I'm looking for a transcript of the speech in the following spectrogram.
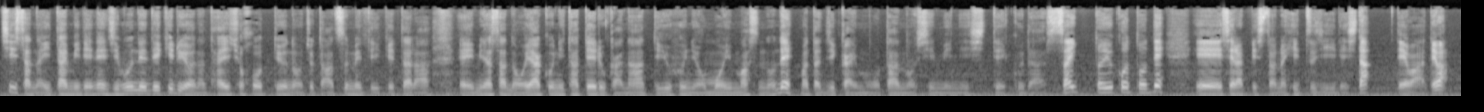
小さな痛みでね、自分でできるような対処法っていうのをちょっと集めていけたら、えー、皆さんのお役に立てるかなっていうふうに思いますので、また次回もお楽しみにしてください。ということで、えー、セラピストの羊でした。ではでは。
